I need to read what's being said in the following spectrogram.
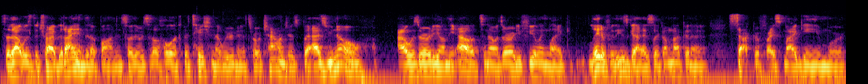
So that was the tribe that I ended up on, and so there was a whole expectation that we were going to throw challenges. But as you know, I was already on the outs, and I was already feeling like later for these guys, like I'm not going to sacrifice my game or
